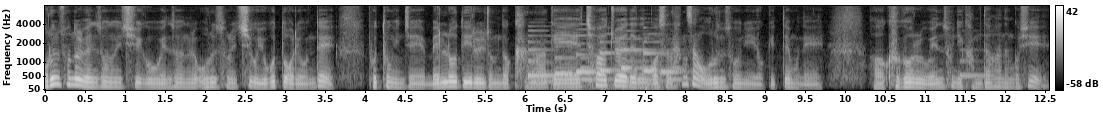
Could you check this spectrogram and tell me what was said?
오른손을 왼손을 치고 왼손을 오른손을 치고 이것도 어려운데 보통 이제 멜로디를 좀 더 강하게 쳐줘야 되는 것은 항상 오른손이었기 때문에 어, 그거를 왼손이 감당하는 것이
